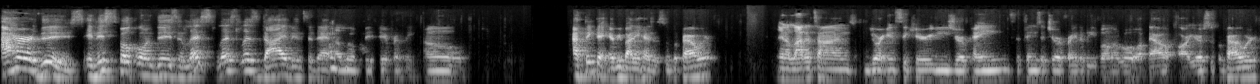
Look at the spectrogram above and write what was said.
I heard this and this spoke on this, and let's let's let's dive into that a little bit differently. Um, I think that everybody has a superpower, and a lot of times your insecurities, your pains, the things that you're afraid to be vulnerable about are your superpower.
